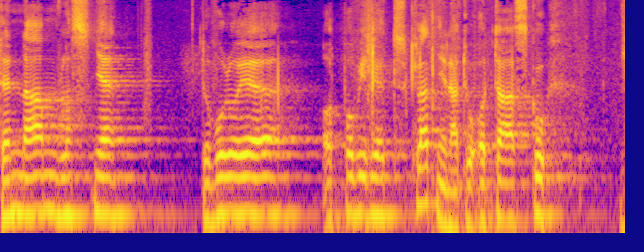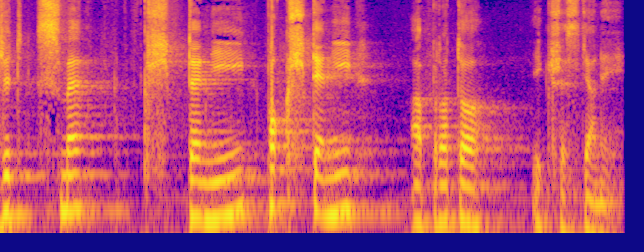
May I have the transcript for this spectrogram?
ten nám vlastně dovoluje odpovědět kladně na tu otázku, že jsme křtení, pokřtení a proto i křesťany.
